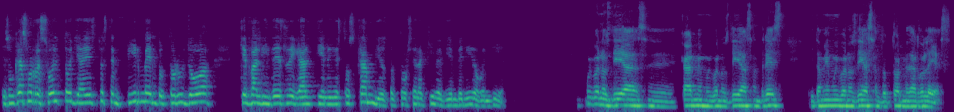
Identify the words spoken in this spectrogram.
Es un caso resuelto, ya esto está en firme, el doctor Ulloa ¿Qué validez legal tienen estos cambios? Doctor Seraquive, bienvenido, buen día. Muy buenos días, eh, Carmen, muy buenos días, Andrés, y también muy buenos días al doctor Medardo Leas.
